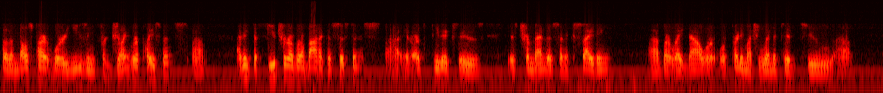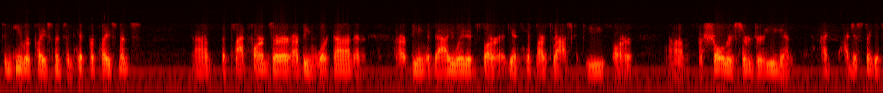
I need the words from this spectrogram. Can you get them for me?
for the most part, we're using for joint replacements. Uh, I think the future of robotic assistance uh, in orthopedics is is tremendous and exciting. Uh, but right now, we're, we're pretty much limited to uh, to knee replacements and hip replacements. Uh, the platforms are, are being worked on and are being evaluated for again hip arthroscopy for um, for shoulder surgery, and I, I just think it's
